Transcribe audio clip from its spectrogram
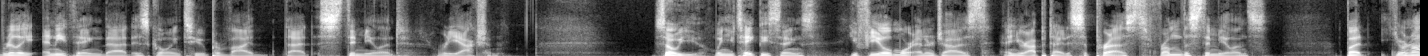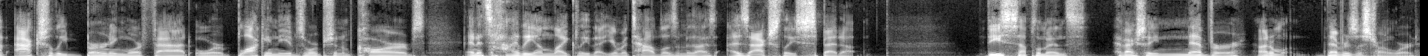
really anything that is going to provide that stimulant reaction. So you, when you take these things, you feel more energized and your appetite is suppressed from the stimulants, but you're not actually burning more fat or blocking the absorption of carbs, and it's highly unlikely that your metabolism is, is actually sped up. These supplements have actually never, I don't want, never is a strong word.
